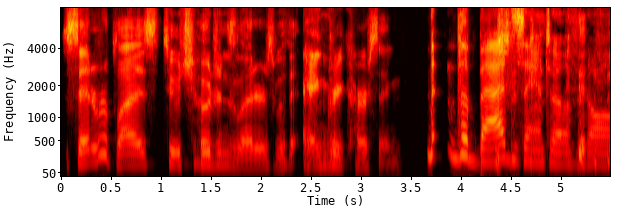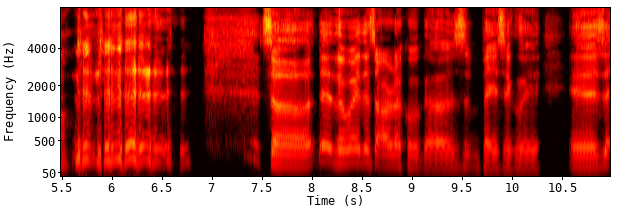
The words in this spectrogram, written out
Santa replies to children's letters with angry cursing. The, the bad Santa of it all. so the, the way this article goes basically is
